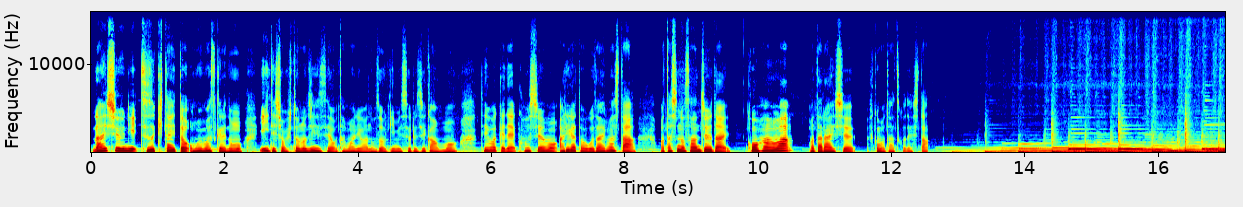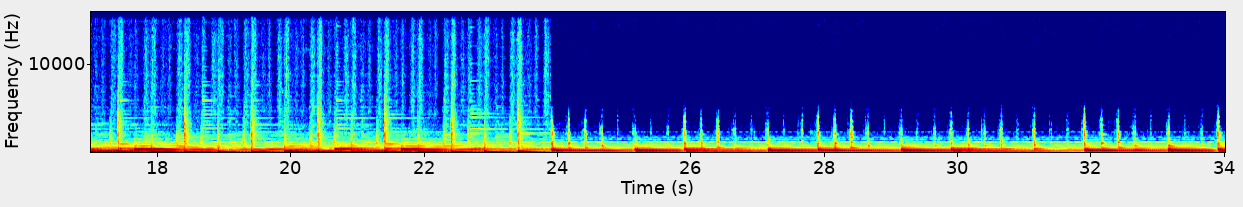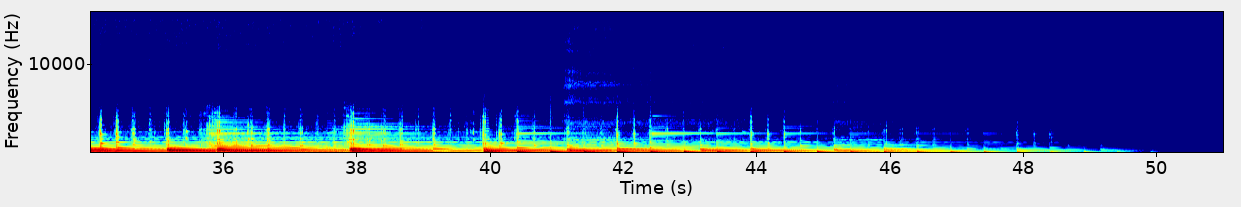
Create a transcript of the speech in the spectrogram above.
来週に続きたいと思いますけれどもいいでしょう人の人生をたまには覗き見する時間も。というわけで今週もありがとうございました。私の30代後半はまた来週福本敦子でした。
